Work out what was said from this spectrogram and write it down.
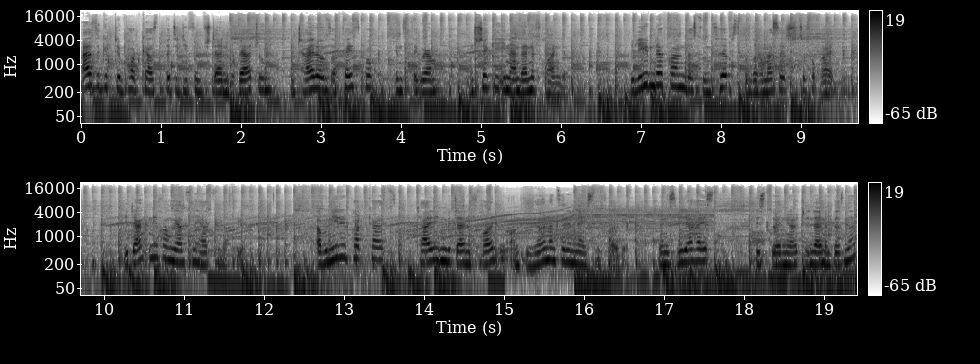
Also gib dem Podcast bitte die 5-Sterne-Bewertung und teile uns auf Facebook, Instagram und schicke ihn an deine Freunde. Wir leben davon, dass du uns hilfst, unsere Message zu verbreiten. Wir danken dir vom ganzen Herzen dafür. Abonnier den Podcast, teile ihn mit deinen Freunden und wir hören uns in der nächsten Folge, wenn es wieder heißt, bist du ein Nerd in deinem Business?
